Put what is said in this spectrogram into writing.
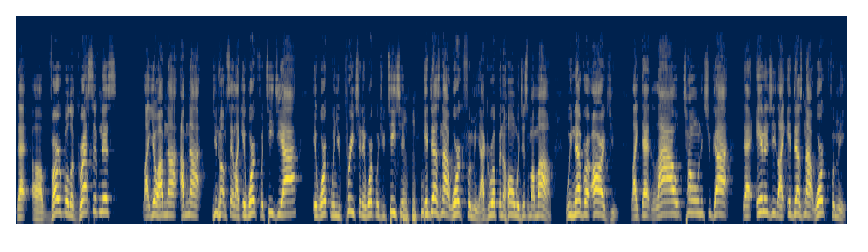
that uh, verbal aggressiveness." like yo i'm not i'm not you know what i'm saying like it worked for tgi It worked when you preaching, it worked when you teaching. it does not work for me. I grew up in a home with just my mom. We never argued. Like that loud tone that you got, that energy, like it does not work for me.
